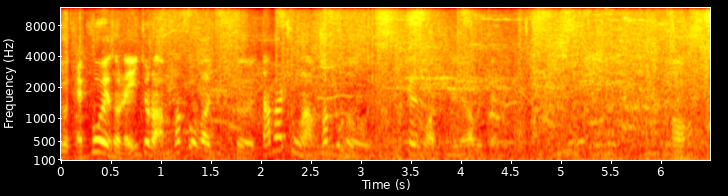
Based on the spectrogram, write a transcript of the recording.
이거 대포에서 레이저를 안 바꿔가지고 그 따발총을 안 바꿔서 되는 것 같은데 내가 볼 때. 어?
